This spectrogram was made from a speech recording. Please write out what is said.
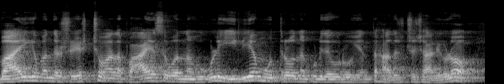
ಬಾಯಿಗೆ ಬಂದ ಶ್ರೇಷ್ಠವಾದ ಪಾಯಸವನ್ನು ಉಗುಳಿ ಇಲಿಯ ಮೂತ್ರವನ್ನು ಕುಡಿದವರು ಎಂತಹ ಅದೃಷ್ಟಶಾಲಿಗಳೋ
